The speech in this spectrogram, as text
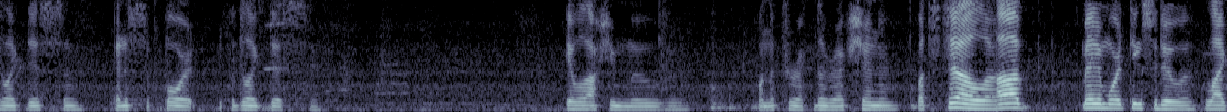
like this, uh, and the support like this. It will actually move on the correct direction, but still, uh, many more things to do, like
